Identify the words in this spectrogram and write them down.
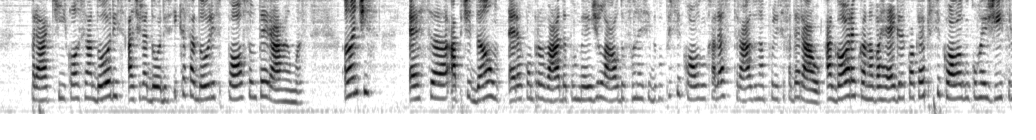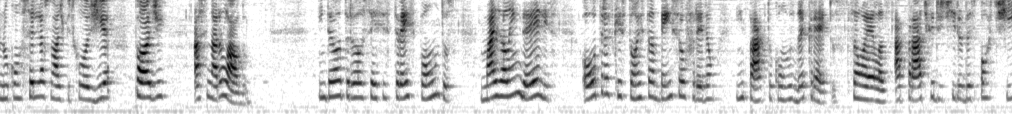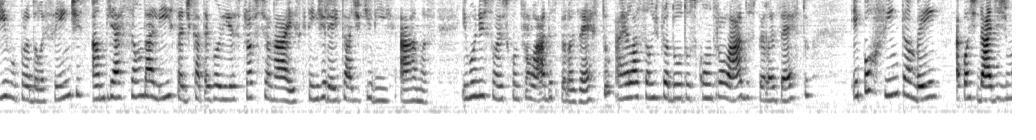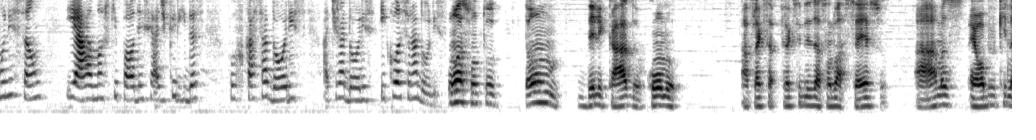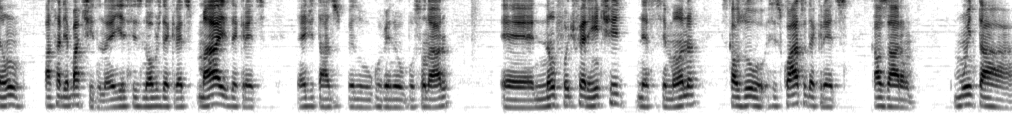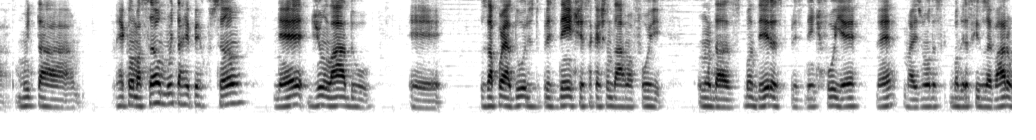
para que colecionadores, atiradores e caçadores possam ter armas. Antes essa aptidão era comprovada por meio de laudo fornecido por psicólogo cadastrado na Polícia Federal. Agora, com a nova regra, qualquer psicólogo com registro no Conselho Nacional de Psicologia pode assinar o laudo. Então, eu trouxe esses três pontos, mas além deles, outras questões também sofreram impacto com os decretos. São elas a prática de tiro desportivo por adolescentes, a ampliação da lista de categorias profissionais que têm direito a adquirir armas e munições controladas pelo Exército, a relação de produtos controlados pelo Exército e, por fim, também a quantidade de munição e armas que podem ser adquiridas por caçadores, atiradores e colecionadores. Um assunto tão delicado como a flexibilização do acesso a armas é óbvio que não passaria batido, né? E esses novos decretos, mais decretos né, editados pelo governo Bolsonaro, é, não foi diferente nessa semana. Isso causou, esses quatro decretos causaram muita, muita reclamação, muita repercussão, né? De um lado, é, os apoiadores do presidente, essa questão da arma foi uma das bandeiras que o presidente foi e é, né, mas uma das bandeiras que levaram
